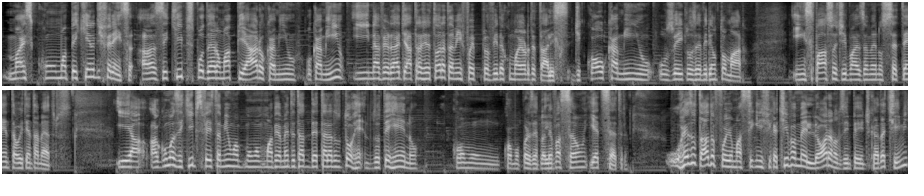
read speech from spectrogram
mas com uma pequena diferença. As equipes puderam mapear o caminho, o caminho e, na verdade, a trajetória também foi provida com maior detalhes de qual caminho os veículos deveriam tomar, em espaços de mais ou menos 70 a 80 metros. E a, algumas equipes fez também um, mapeamento detalhado do, do terreno, como, como por exemplo elevação e etc. O resultado foi uma significativa melhora no desempenho de cada time,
